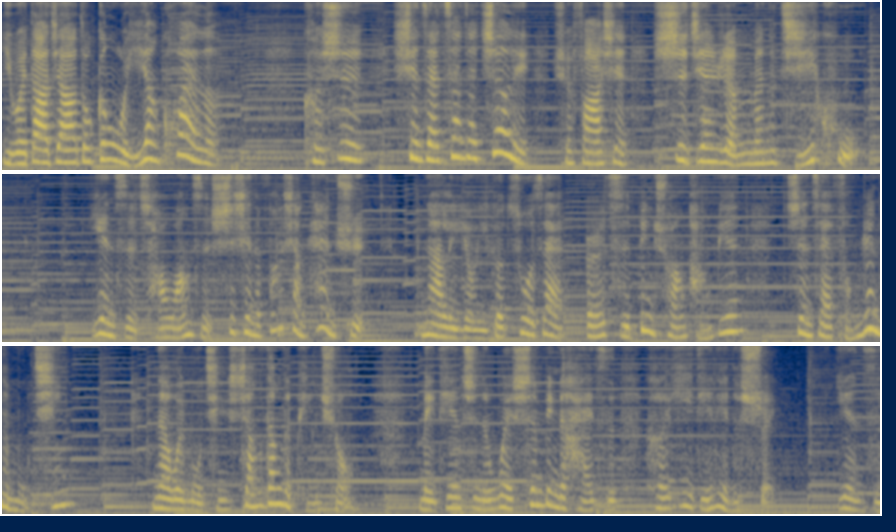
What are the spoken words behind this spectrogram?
以为大家都跟我一样快乐。可是现在站在这里，却发现世间人们的疾苦。燕子朝王子视线的方向看去，那里有一个坐在儿子病床旁边，正在缝纫的母亲。那位母亲相当的贫穷，每天只能喂生病的孩子喝一点点的水。燕子，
